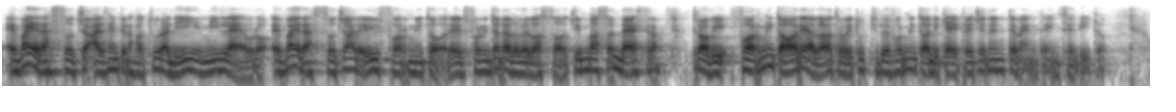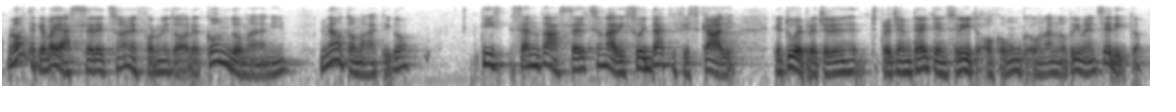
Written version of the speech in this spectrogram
e vai ad associare, ad esempio una fattura di 1000 euro, e vai ad associare il fornitore, il fornitore dove lo associ? In basso a destra trovi fornitore, e allora trovi tutti i tuoi fornitori che hai precedentemente inserito. Una volta che vai a selezionare il fornitore, con domani, in automatico, ti va a selezionare i suoi dati fiscali che tu hai precedentemente inserito o comunque un anno prima inserito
